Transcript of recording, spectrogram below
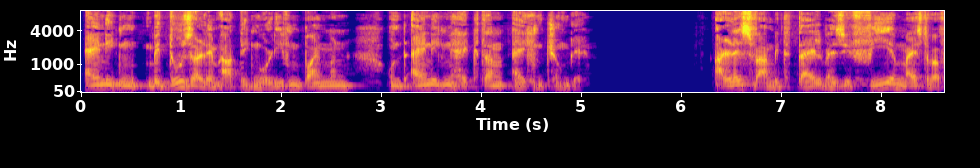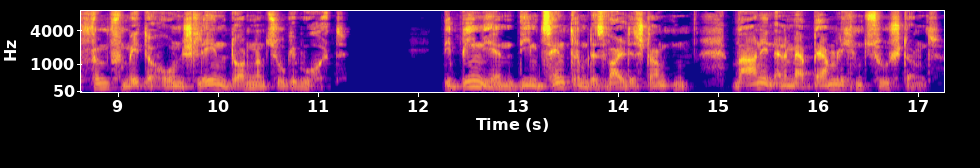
einigen Methusalem-artigen Olivenbäumen und einigen Hektar Eichendschungel. Alles war mit teilweise vier, meist aber fünf Meter hohen Schlehendornen zugewuchert. Die Pinien, die im Zentrum des Waldes standen, waren in einem erbärmlichen Zustand.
